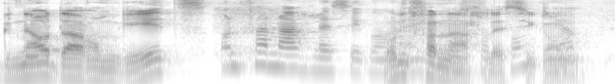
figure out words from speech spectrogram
genau darum geht's. Und Vernachlässigung. Und Vernachlässigung. Punkt, ja.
